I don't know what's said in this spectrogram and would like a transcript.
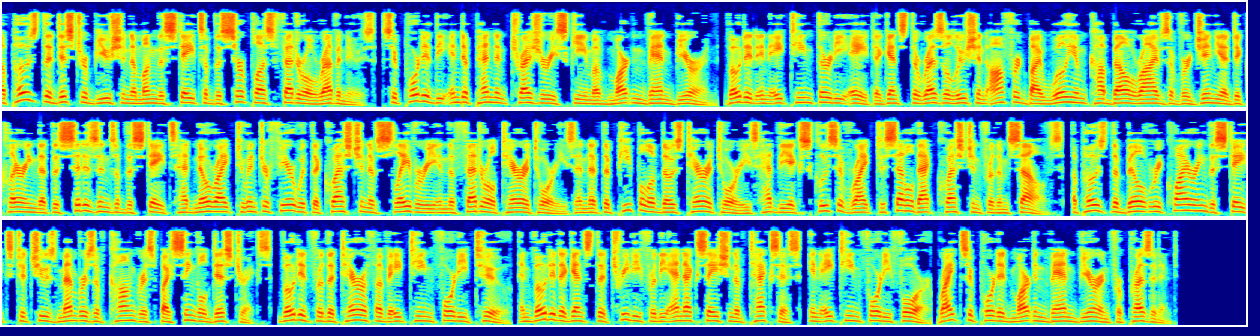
opposed the distribution among the states of the surplus federal revenues, supported the independent treasury scheme of Martin Van Buren, voted in 1838 against the resolution offered by William Cabell Rives of Virginia declaring that the citizens of the states had no right to interfere with the question of slavery in the federal territories and that the people of those territories had the exclusive right to settle that question for themselves, opposed the bill requiring the states to choose members of Congress by single districts, voted for the Tariff of 1842, and voted against the treaty for the annexation of Texas. In 1844, Wright supported Martin Van Buren for president.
